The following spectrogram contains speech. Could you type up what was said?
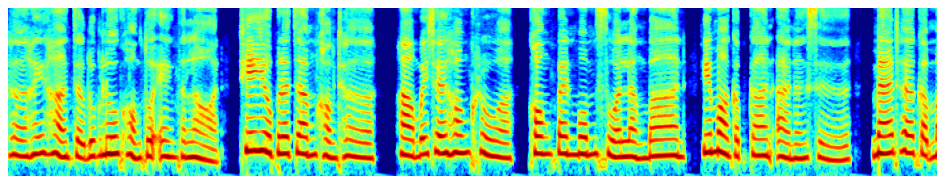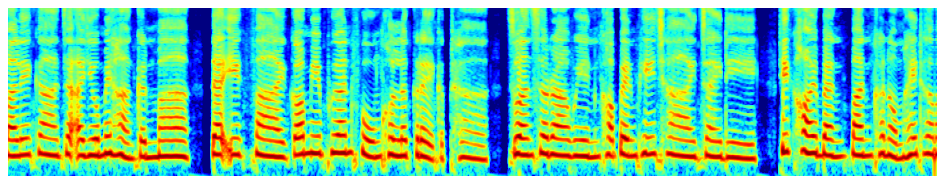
เธอให้ห่างจากลูกๆของตัวเองตลอด ที่อยู่ประจำของเธอ หากไม่ใช่ห้องครัว คงเป็นมุมสวนหลังบ้านที่เหมาะกับการอ่านหนังสือ แม้เธอกับมาริกาจะอายุไม่ห่างกันมาก แต่อีกฝ่ายก็มีเพื่อนฝูงคนละเกรดกับเธอ ส่วนสราวินเขาเป็นพี่ชายใจดี ที่คอยแบ่งปันขนมให้เธอ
